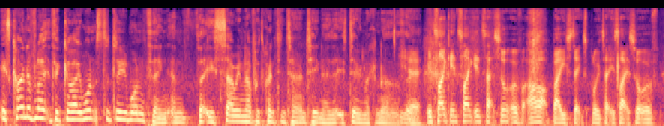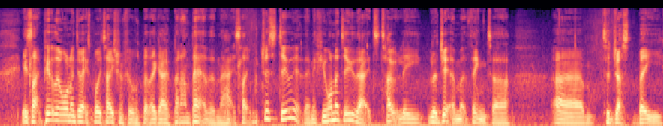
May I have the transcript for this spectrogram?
it's kind of like the guy wants to do one thing, and that he's so in love with Quentin Tarantino that he's doing like another thing. Yeah, it's like it's like it's that sort of art-based exploitation. It's like sort of it's like people that want to do exploitation films, but they go, "But I'm better than that." It's like, well, just do it then. If you want to do that, it's a totally legitimate thing to um, to just be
